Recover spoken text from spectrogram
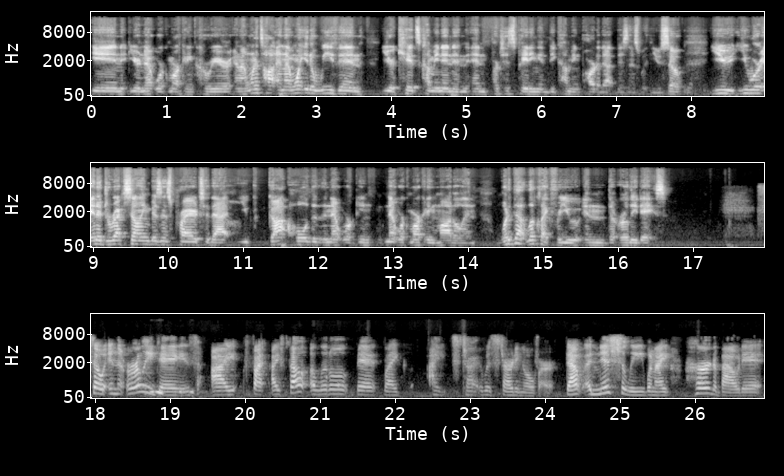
in your network marketing career and I want to talk and I want you to weave in your kids coming in and, and participating and becoming part of that business with you. So you you were in a direct selling business prior to that. You got hold of the networking network marketing model and what did that look like for you in the early days? So in the early days, I I felt a little bit like I start, was starting over. That initially, when I heard about it,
